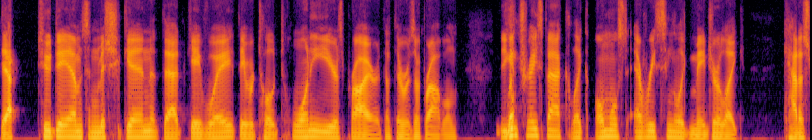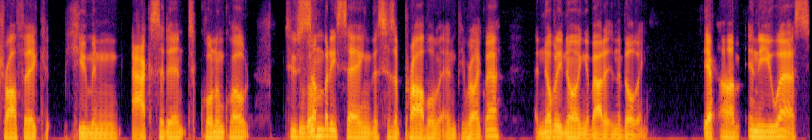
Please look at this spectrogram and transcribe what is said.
Yeah two dams in Michigan that gave way. They were told 20 years prior that there was a problem. You can trace back like almost every single like major like catastrophic human accident, quote unquote, to mm-hmm. somebody saying this is a problem, and people are like, "well," and nobody knowing about it in the building. Yeah. Um, in the U.S.,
